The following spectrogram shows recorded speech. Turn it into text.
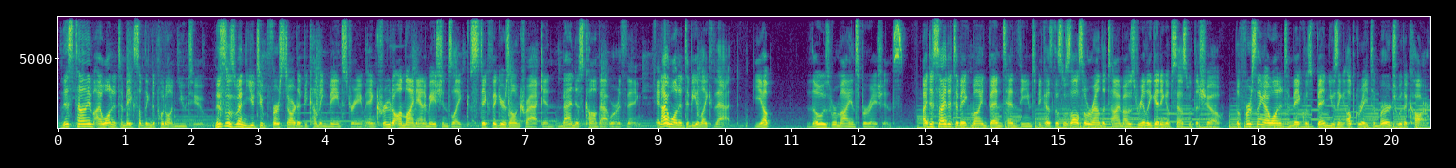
This time, I wanted to make something to put on YouTube. This was when YouTube first started becoming mainstream, and crude online animations like stick figures on crack and madness combat were a thing. And I wanted to be like that. Yep, those were my inspirations. I decided to make mine Ben 10 themes because this was also around the time I was really getting obsessed with the show. The first thing I wanted to make was Ben using Upgrade to merge with a car.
